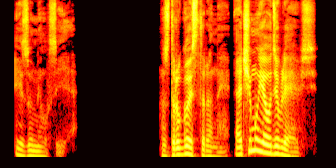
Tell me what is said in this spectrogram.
— изумился я. «С другой стороны, а чему я удивляюсь?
